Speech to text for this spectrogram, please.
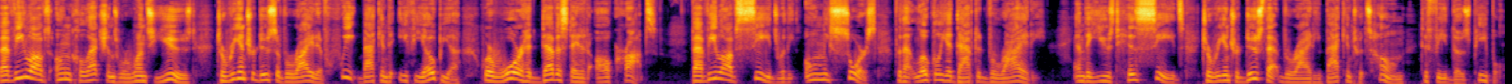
Vavilov's own collections were once used to reintroduce a variety of wheat back into Ethiopia, where war had devastated all crops. Vavilov's seeds were the only source for that locally adapted variety and they used his seeds to reintroduce that variety back into its home to feed those people.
